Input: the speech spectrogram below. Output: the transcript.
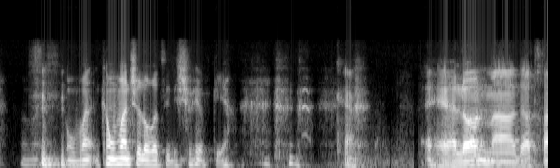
כמובן, כמובן שלא רציתי שהוא יבקיע. כן. אה, אלון מה דעתך?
